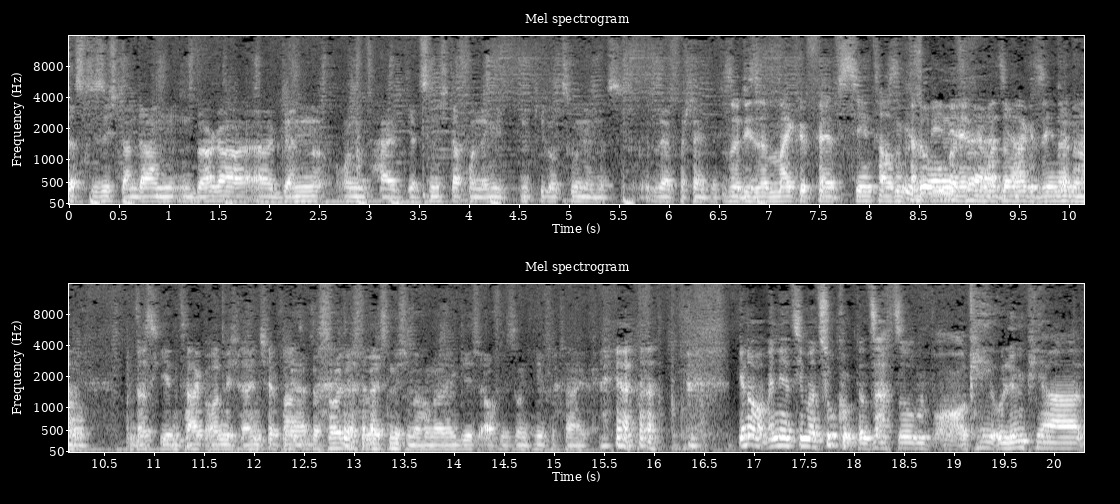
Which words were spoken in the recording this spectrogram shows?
dass die sich dann da einen Burger äh, gönnen und halt jetzt nicht davon irgendwie ein Kilo zunehmen, ist selbstverständlich. So diese Michael Phelps 10.000 Kalorien, so ungefähr, die man so ja, mal gesehen genau. hat. Und das jeden Tag ordentlich reinscheppern. Ja, das sollte ich vielleicht nicht machen, weil dann gehe ich auch wie so ein Hefeteig. Ja. Genau, wenn jetzt jemand zuguckt und sagt so, boah, okay, Olympia,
